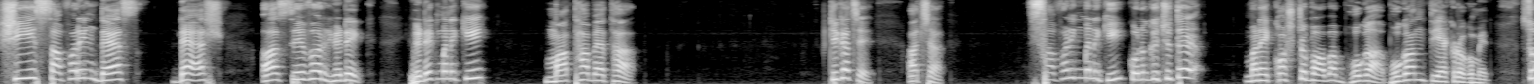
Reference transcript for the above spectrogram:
She is suffering dash dash a severe headache headache মানে কি? মাথা ব্যথা। ঠিক আছে? আচ্ছা সাফারিং মানে কি? কোনো কিছুতে মানে কষ্ট পাওয়া বা ভোগা, ভোগান্তি এক রকমের সো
